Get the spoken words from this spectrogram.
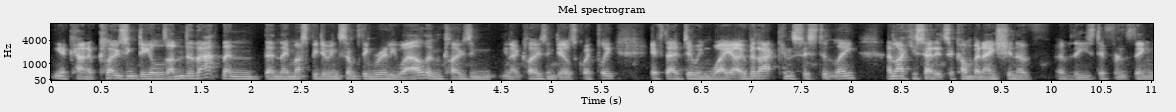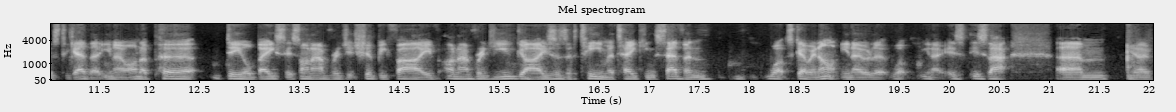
you know kind of closing deals under that then then they must be doing something really well and closing you know closing deals quickly if they're doing way over that consistently. And like you said it's a combination of of these different things together. You know on a per deal basis on average it should be 5 on average you guys as a team are taking 7 what's going on? You know what you know is is that um you know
